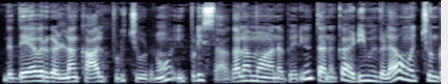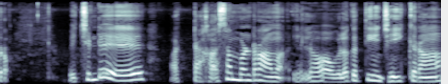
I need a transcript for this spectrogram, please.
இந்த தேவர்கள்லாம் கால் பிடிச்சி விடணும். இப்படி சகலமான பேரையும் தனக்கு அடிமைகளை அவன் வச்சுன்றான். வச்சுட்டு அட்டகாசம் பண்றான் அவன். எல்லா உலகத்தையும் ஜெயிக்கிறான்.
